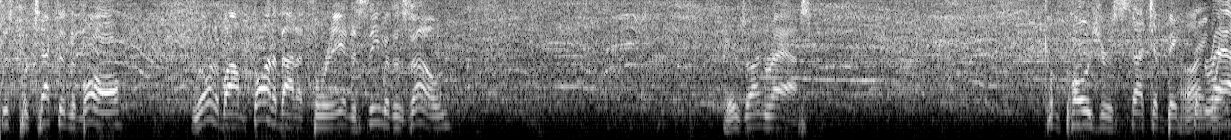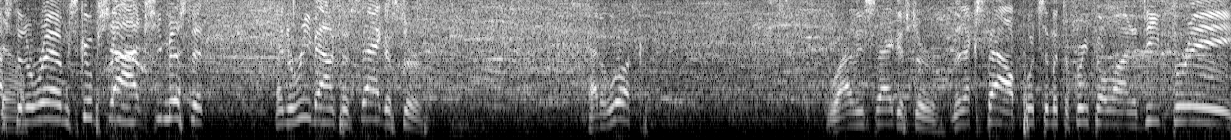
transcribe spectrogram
Just protecting the ball. Ronabaum thought about a three in the seam of the zone. Here's Unrast. Composure is such a big thing right to the rim, scoop shot. She missed it. And the rebound to Sagister. Had a look. Riley Sagister, the next foul, puts him at the free throw line. A deep three.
